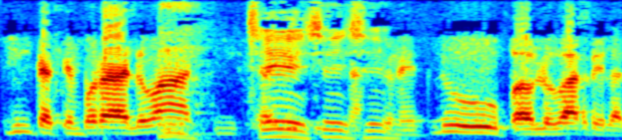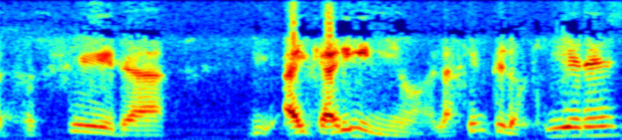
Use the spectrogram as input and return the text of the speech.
quinta temporada de Lovati, Sí, sí, sí. el club, Pablo Barre la tercera, hay cariño, la gente los quiere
